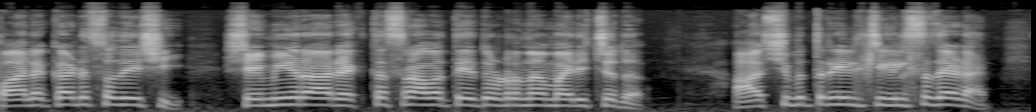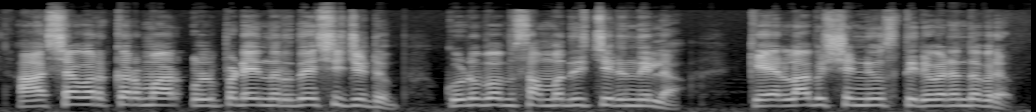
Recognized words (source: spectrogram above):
പാലക്കാട് സ്വദേശി ഷെമീറ രക്തസ്രാവത്തെ തുടർന്ന് മരിച്ചത്. ആശുപത്രിയിൽ ചികിത്സ തേടാൻ ആശാവർക്കർമാർ ഉൾപ്പെടെ നിർദ്ദേശിച്ചിട്ടും കുടുംബം സമ്മതിച്ചിരുന്നില്ല. Kerala Vision News Thiruvananthapuram.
